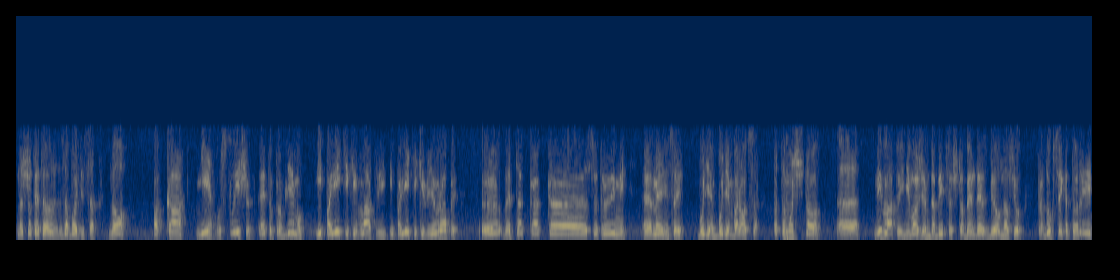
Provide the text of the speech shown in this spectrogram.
насчет этого заботиться. Но пока не услышат эту проблему и политики в Латвии, и политики в Европе, э, это как э, с ветровыми э, мельницей будем, будем бороться. Потому что мы в Латвии не можем добиться, чтобы НДС был на всю продукцию, которая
